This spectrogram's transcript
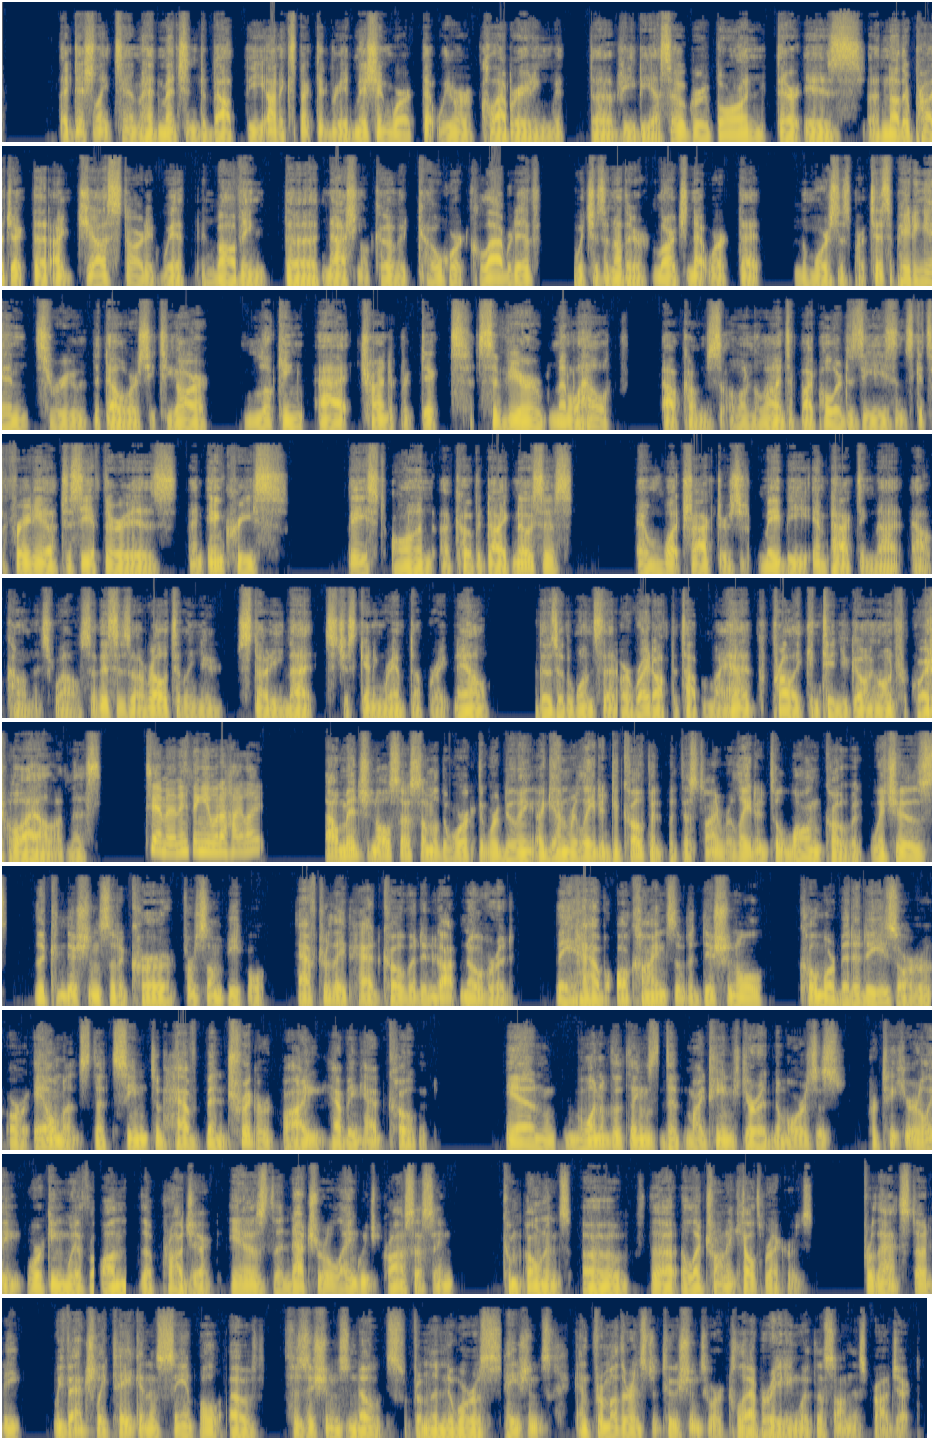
Additionally, Tim had mentioned about the unexpected readmission work that we were collaborating with the VBSO group on. There is another project that I just started with involving the National COVID Cohort Collaborative, which is another large network that the Nemours is participating in through the Delaware CTR, looking at trying to predict severe mental health outcomes along the lines of bipolar disease and schizophrenia to see if there is an increase based on a COVID diagnosis and what factors may be impacting that outcome as well. So this is a relatively new study that's just getting ramped up right now. Those are the ones that are right off the top of my head. Probably continue going on for quite a while on this. Tim, anything you want to highlight? I'll mention also some of the work that we're doing again related to COVID, but this time related to long COVID, which is the conditions that occur for some people after they've had COVID and gotten over it. They have all kinds of additional comorbidities or, or ailments that seem to have been triggered by having had COVID. And one of the things that my team here at Nemours is particularly working with on the project is the natural language processing components of the electronic health records. For that study, we've actually taken a sample of physicians' notes from the Nemours patients and from other institutions who are collaborating with us on this project.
